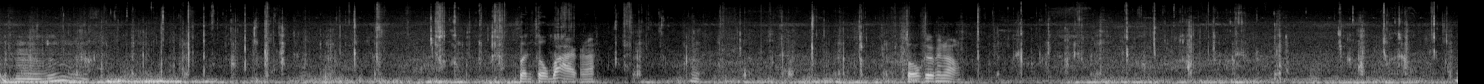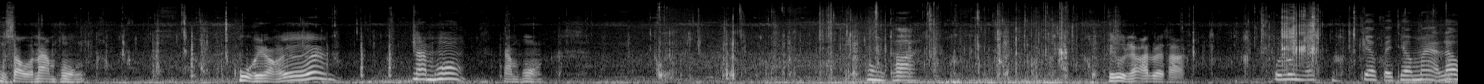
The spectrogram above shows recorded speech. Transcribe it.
อื้อหือฝนตกบ้าอีกนะอื้อโตคือพี่น้องมือเสาน้ำหงคู่พี่น้องเอ้ยน้ำห้องน้ำหง ห้องทอพี่รุ่นแล้วอัดไว้ทาผู้รุ่นนี้เที่ยวไปเที่ยวมาแล้ว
